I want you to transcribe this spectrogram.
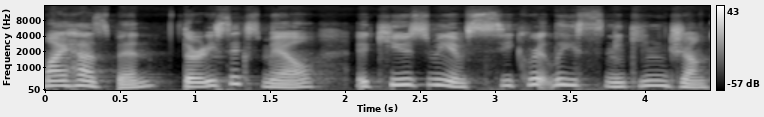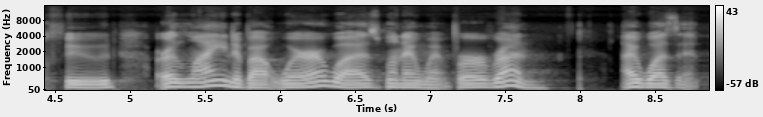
My husband, 36 male, accused me of secretly sneaking junk food or lying about where I was when I went for a run. I wasn't.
